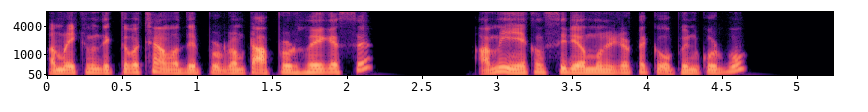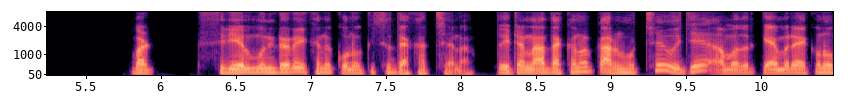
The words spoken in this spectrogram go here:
আমরা এখানে দেখতে পাচ্ছি আমাদের প্রোগ্রামটা আপলোড হয়ে গেছে। আমি এখন সিরিয়াল মনিটরটাকে ওপেন করব। বাট সিরিয়াল মনিটরে এখানে কোনো কিছু দেখাচ্ছে না। তো এটা না দেখানোর কারণ হচ্ছে ওই যে আমাদের ক্যামেরা এখনও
